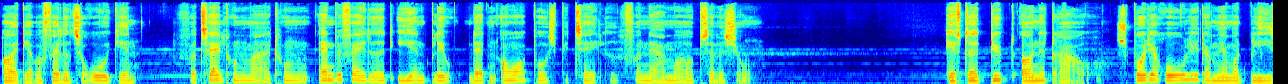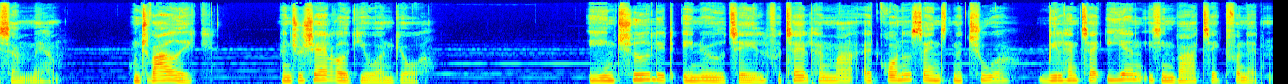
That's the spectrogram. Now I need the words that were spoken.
og at jeg var faldet til ro igen, fortalte hun mig, at hun anbefalede, at Ian blev natten over på hospitalet for nærmere observation. Efter et dybt åndedrag spurgte jeg roligt, om jeg måtte blive sammen med ham. Hun svarede ikke, men socialrådgiveren gjorde. I en tydeligt indøvet tale fortalte han mig, at grundet sagens natur ville han tage Ian i sin varetægt for natten.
